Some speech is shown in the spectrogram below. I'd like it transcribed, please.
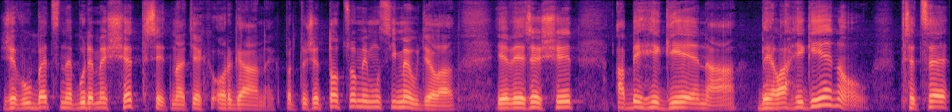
že vůbec nebudeme šetřit na těch orgánech, protože to, co my musíme udělat, je vyřešit, aby hygiena byla hygienou. Přece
